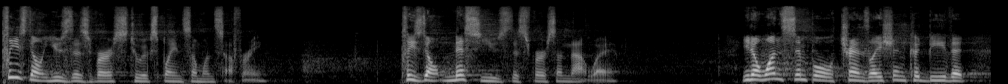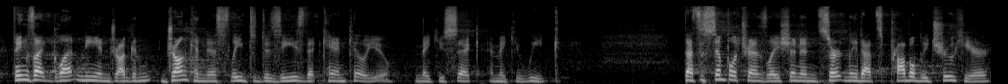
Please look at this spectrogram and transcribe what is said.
Please don't use this verse to explain someone's suffering. Please don't misuse this verse in that way. You know, one simple translation could be that things like gluttony and drunkenness lead to disease that can kill you, and make you sick, and make you weak. That's a simple translation, and certainly that's probably true here.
